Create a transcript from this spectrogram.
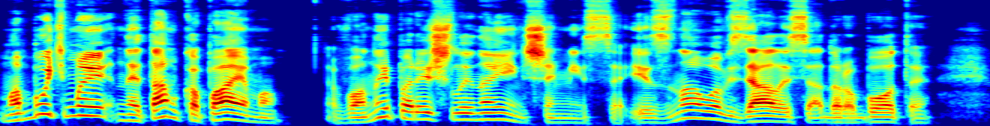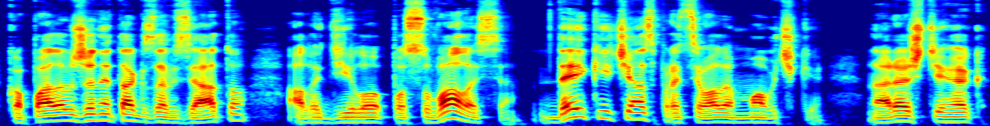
Мабуть, ми не там копаємо. Вони перейшли на інше місце і знову взялися до роботи. Копали вже не так завзято, але діло посувалося. Деякий час працювали мовчки. Нарешті гек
